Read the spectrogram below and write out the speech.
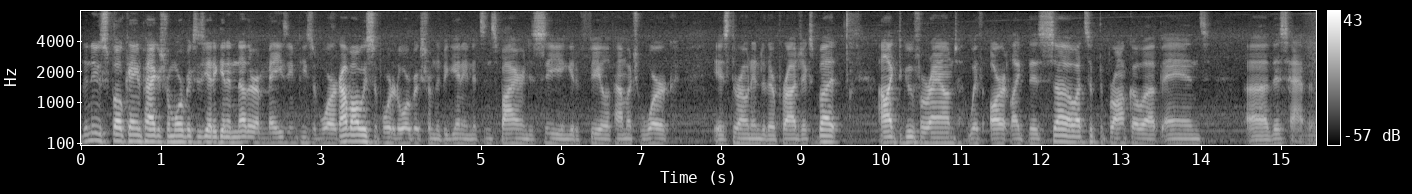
The new Spokane package from Orbx is yet again another amazing piece of work. I've always supported Orbx from the beginning. It's inspiring to see and get a feel of how much work is thrown into their projects. But I like to goof around with art like this, so I took the Bronco up and uh, this happened.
